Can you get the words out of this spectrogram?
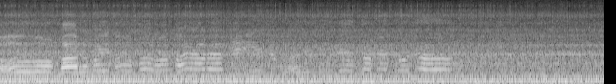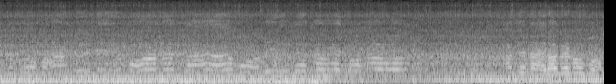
ઓ બાર મહિનામાં બાર ગીત ભરીને તમે જોજો મહાદેવની મોનતા મોલીને તમે જોજો આજે નાયરા બેઠો પણ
